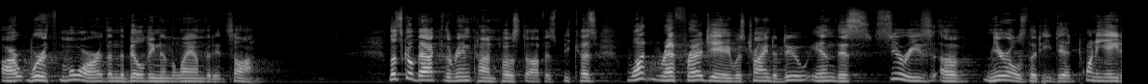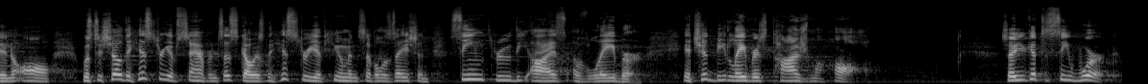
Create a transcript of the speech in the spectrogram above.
are worth more than the building and the land that it's on. Let's go back to the Rincon Post Office because what Refregier was trying to do in this series of murals that he did, 28 in all, was to show the history of San Francisco as the history of human civilization seen through the eyes of labor. It should be labor's Taj Mahal. So you get to see work,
